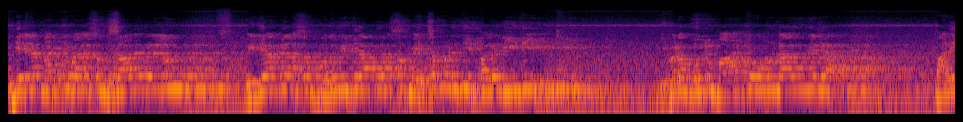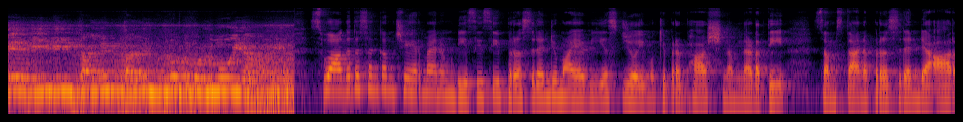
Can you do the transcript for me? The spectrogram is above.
ഇന്ത്യയിലെ മറ്റു പല സംസ്ഥാനങ്ങളിലും വിദ്യാഭ്യാസം പൊതുവിദ്യാഭ്യാസം മെച്ചപ്പെടുത്തി പല രീതിയിൽ. ഇവിടെ ഒരു മാറ്റവും ഉണ്ടാകുന്നില്ല. പഴയ രീതിയിൽ തള്ളി തള്ളി മുന്നോട്ട് കൊണ്ടുപോവുകയാണ്. സ്വാഗത സംഘം ചെയർമാനും ഡി സി സി പ്രസിഡന്റുമായ വി എസ് ജോയ് മുഖ്യപ്രഭാഷണം നടത്തി. സംസ്ഥാന പ്രസിഡന്റ് ആർ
